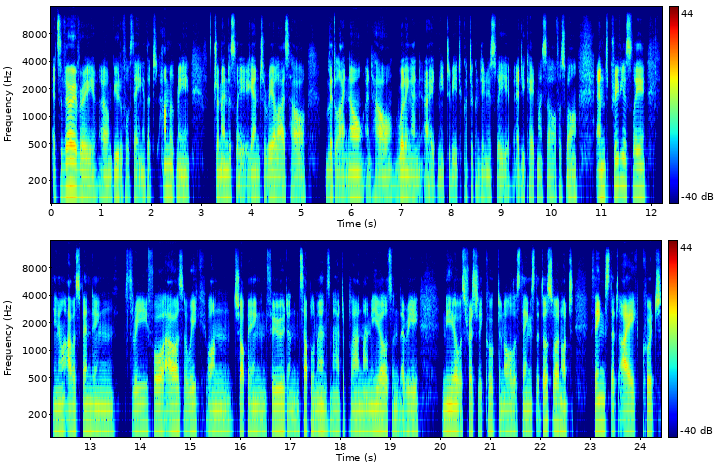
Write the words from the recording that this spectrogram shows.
It's a very, very um, beautiful thing And that humbled me tremendously again to realize how little I know and how willing I, I, need to be to, to continuously educate myself as well. And previously, you know, I was spending three, four hours a week on shopping and food and supplements, and I had to plan my meals, and every meal was freshly cooked and all those things. That those were not things that I could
